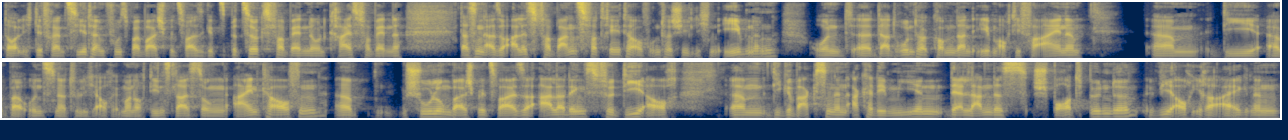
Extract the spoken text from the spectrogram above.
deutlich differenzierter. Im Fußball beispielsweise gibt es Bezirksverbände und Kreisverbände. Das sind also alles Verbandsvertreter auf unterschiedlichen Ebenen und äh, darunter kommen dann eben auch die Vereine, ähm, die äh, bei uns natürlich auch immer noch Dienstleistungen einkaufen, äh, Schulung beispielsweise, allerdings für die auch ähm, die gewachsenen Akademien der Landessportbünde wie auch ihre eigenen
